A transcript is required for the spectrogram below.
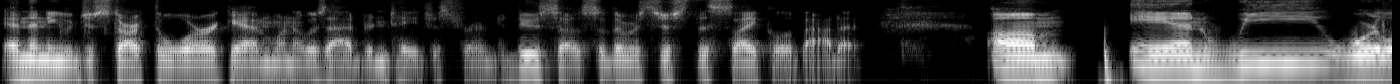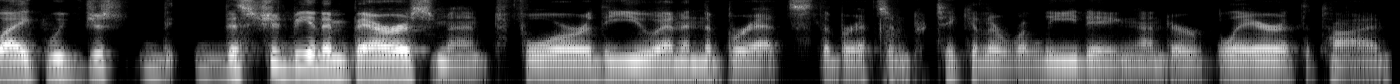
and then he would just start the war again when it was advantageous for him to do so. So there was just this cycle about it. Um, and we were like, we've just, this should be an embarrassment for the UN and the Brits. The Brits, in particular, were leading under Blair at the time.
